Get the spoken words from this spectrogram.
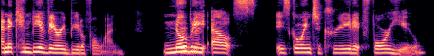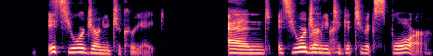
and it can be a very beautiful one. Nobody mm-hmm. else is going to create it for you. It's your journey to create. And it's your journey to get to explore.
